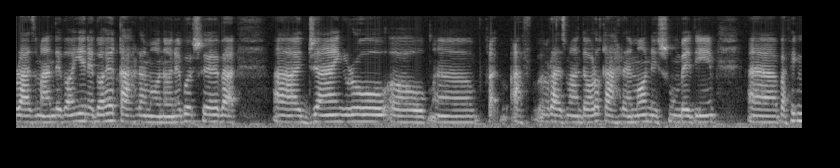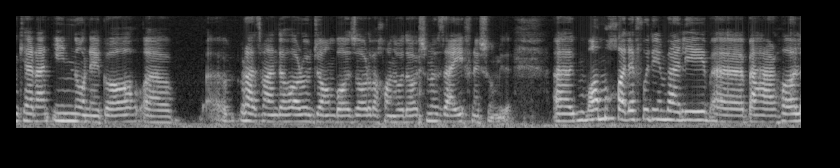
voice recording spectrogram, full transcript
رزمندگان یه نگاه قهرمانانه باشه و جنگ رو رزمنده ها رو قهرمان نشون بدیم و فکر می‌کردن این نوع نگاه رزمنده ها رو جانبازا رو و خانواده هاشون رو ضعیف نشون میده. ما مخالف بودیم ولی به هر حال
